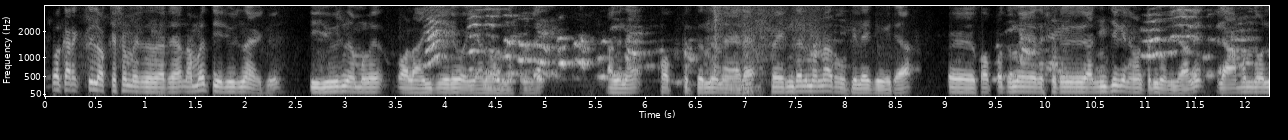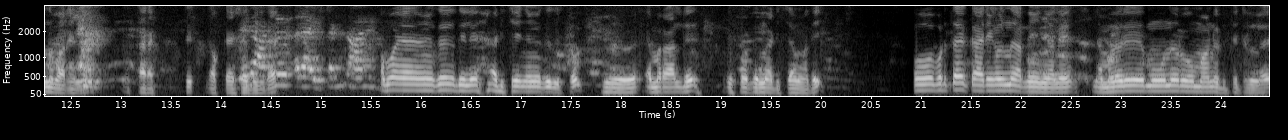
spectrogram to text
അപ്പോൾ കറക്റ്റ് ലൊക്കേഷൻ വരുന്നതെന്ന് പറഞ്ഞാൽ നമ്മൾ തിരൂരിൽ നിന്നായിരുന്നു. തിരൂർ നമ്മൾ വളാഞ്ചേരി വഴിയാണ് വന്നിട്ടുള്ളത്. അങ്ങനെ കൊപ്പത്തു നിന്ന് നേരെ പെരിന്തൽമണ്ണ റൂട്ടിലേക്ക് വരിക. കൊപ്പത്തുനിന്ന് ഏകദേശം ഒരു അഞ്ച് കിലോമീറ്ററിന്റെ ഉള്ളിലാണ്. ലാമന്തോൾ എന്ന് പറയുന്നത് കറക്റ്റ് ലൊക്കേഷൻ ഇതിന്റെ അപ്പോൾ ഞങ്ങൾക്ക് ഇതിൽ അടിച്ച് കഴിഞ്ഞാൽ ഞങ്ങൾക്ക് കിട്ടും. എമറാൾഡ് റിസോർട്ടിൽ നിന്ന് അടിച്ചാൽ മതി. അപ്പോൾ ഇവിടുത്തെ കാര്യങ്ങൾ എന്ന് പറഞ്ഞു കഴിഞ്ഞാൽ നമ്മളൊരു മൂന്ന് റൂമാണ് എടുത്തിട്ടുള്ളത്.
